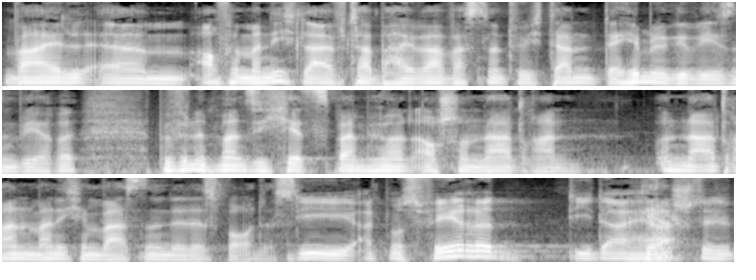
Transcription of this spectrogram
weil ähm, auch wenn man nicht live dabei war, was natürlich dann der Himmel gewesen wäre, befindet man sich jetzt beim Hören auch schon nah dran. Und nah dran meine ich im wahrsten Sinne des Wortes. Die Atmosphäre, die da herrschte, ja.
